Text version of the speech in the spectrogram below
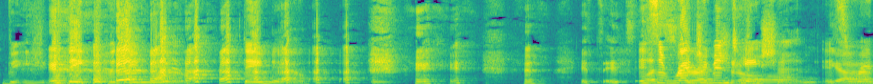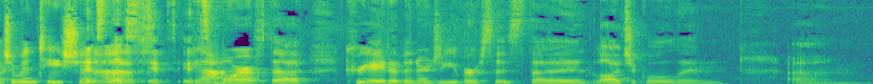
But, you, but they, but they knew. They knew. it's it's It's a regimentation. It's Yeah. a regimentation it's of. less it's it's yeah. more of the creative energy versus the logical and um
